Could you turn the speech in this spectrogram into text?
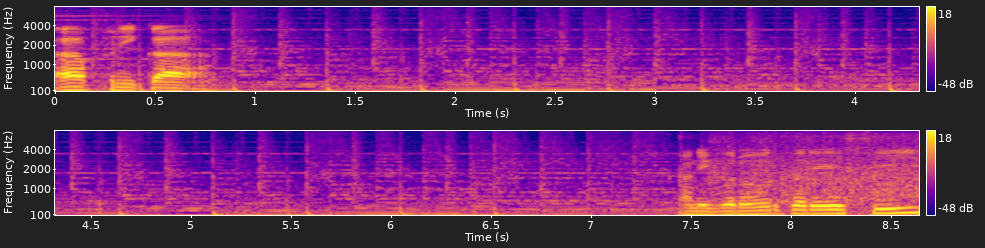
आफ्रिका. आणि बरोबर पर्याय सी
